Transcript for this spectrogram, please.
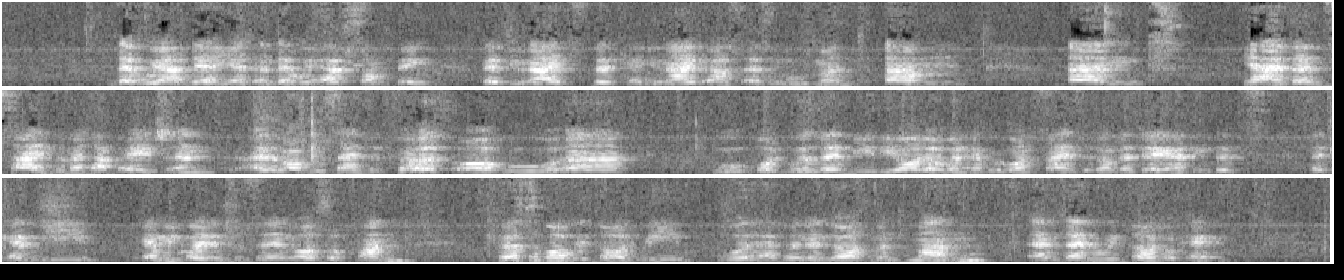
that we are there yet, and that we have something that unites that can unite us as a movement. Um, and yeah, and then sign the meta page, and I don't know who signs it first, or who. Uh, who, what will then be the order when everyone signs it on that day? I think that's that can be can be quite interesting and also fun. First of all, we thought we will have an endorsement month, and then we thought, okay,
